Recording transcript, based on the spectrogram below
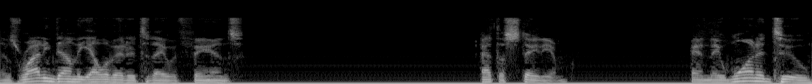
I was riding down the elevator today with fans at the stadium, and they wanted to.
